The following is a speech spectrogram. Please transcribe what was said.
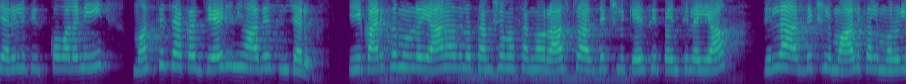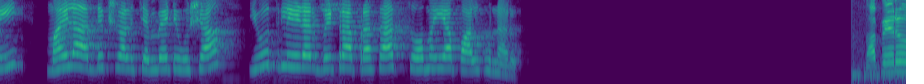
చర్యలు తీసుకోవాలని మత్స్యశాఖ జేడీని ఆదేశించారు. ఈ కార్యక్రమంలో యానాదుల సంక్షేమ సంఘం రాష్ట్ర అధ్యక్షులు కేసీ పెంచులయ్య జిల్లా అధ్యక్షులు మాలికల మురళి మహిళా అధ్యక్షురాలు చెంబేటి ఉష యూత్ లీడర్ బిట్రా ప్రసాద్ సోమయ్య పాల్గొన్నారు. నా పేరు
